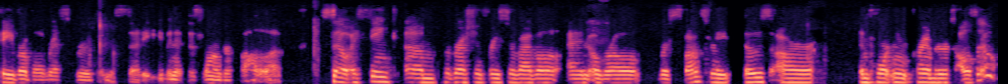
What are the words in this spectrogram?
favorable risk group in the study, even at this longer follow up. So I think um, progression free survival and overall response rate, those are important parameters also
